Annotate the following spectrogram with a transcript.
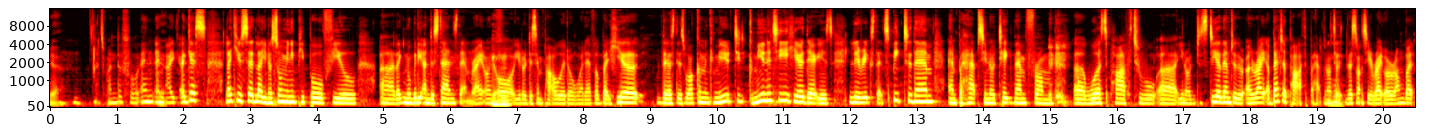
Yeah. That's wonderful. And and I, I guess like you said, like, you know, so many people feel uh, like nobody understands them, right? Or, or you know, disempowered or whatever. But here there's this welcoming community community. Here there is lyrics that speak to them and perhaps, you know, take them from a worse path to uh, you know, to steer them to the, a right a better path, perhaps. Not say- let's not say right or wrong, but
